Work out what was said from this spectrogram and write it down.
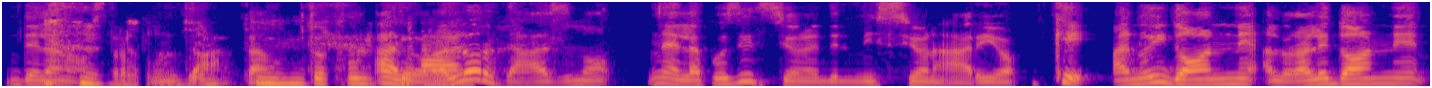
della nostra puntata. Allora, l'orgasmo nella posizione del missionario, che a noi donne, allora alle donne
